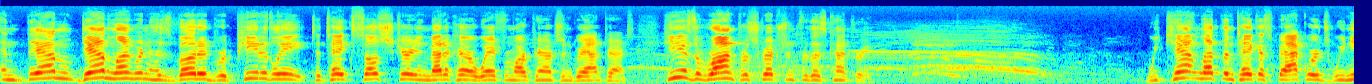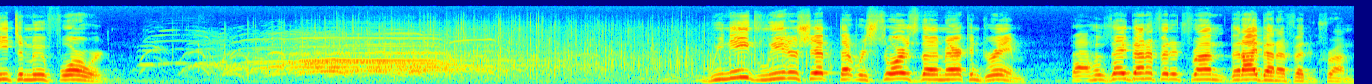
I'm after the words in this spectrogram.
And Dan, Dan Lungren has voted repeatedly to take Social Security and Medicare away from our parents and grandparents. He is the wrong prescription for this country. We can't let them take us backwards. We need to move forward. We need leadership that restores the American dream that Jose benefited from, that I benefited from.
